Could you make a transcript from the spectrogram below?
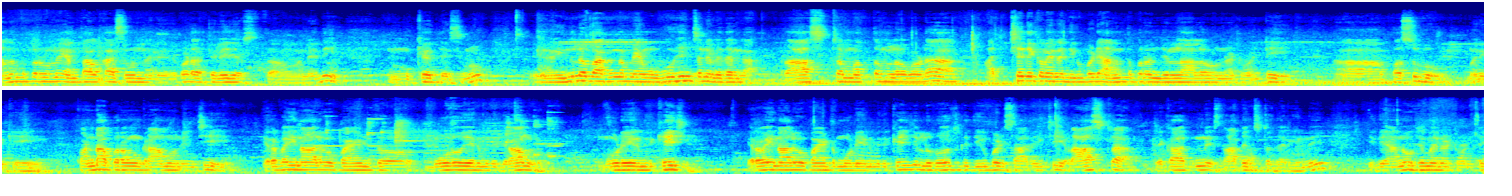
అనంతపురంలో ఎంత అవకాశం ఉందనేది కూడా తెలియజేస్తాం అనేది ముఖ్య ఉద్దేశము ఇందులో భాగంగా మేము ఊహించని విధంగా రాష్ట్రం మొత్తంలో కూడా అత్యధికమైన దిగుబడి అనంతపురం జిల్లాలో ఉన్నటువంటి పసుపు మనకి కొండాపురం గ్రామం నుంచి ఇరవై నాలుగు పాయింట్ మూడు ఎనిమిది గ్రాములు మూడు ఎనిమిది కేజీ ఇరవై నాలుగు పాయింట్ మూడు ఎనిమిది కేజీలు రోజుకి దిగుబడి సాధించి రాష్ట్ర రికార్డుని స్థాపించడం జరిగింది. ఇది అనూహ్యమైనటువంటి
